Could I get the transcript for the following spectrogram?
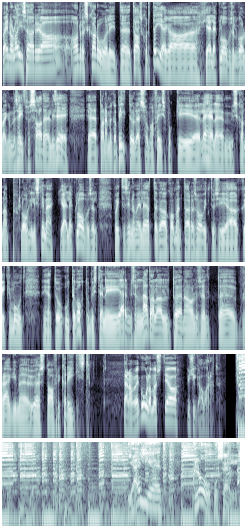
Väino Laisaar ja Andres Karu olid eh, taas kord teiega. Jäljak gloobusel kolmekümne seitsmes saade oli see. paneme ka pilte üles oma Facebooki lehele, mis kannab loogilist nime Jäljak gloobusel. võite sinna meile jätta ka kommentaare, soovitusi ja kõike muud. nii et uute kohtumisteni järgmisel nädalal tõenäoliselt eh, räägime ühest Aafrika riigist. täname kuulamast ja püsige avarad jäljed gloobusel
